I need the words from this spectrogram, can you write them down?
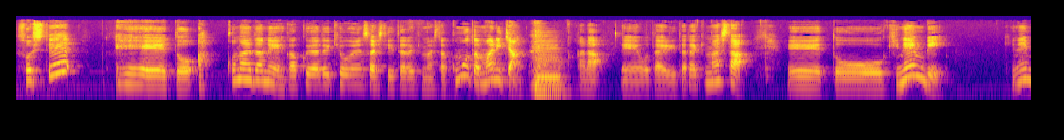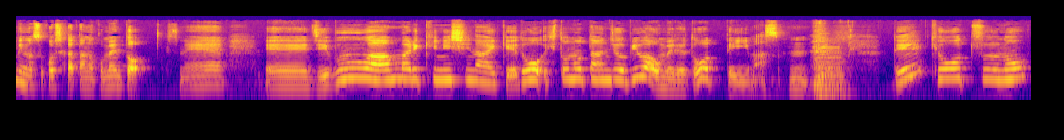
そしてえーと、あ、この間ね、楽屋で共演させていただきました、小本まりちゃんから、えー、お便りいただきました。えーと、記念日、記念日の過ごし方のコメントですね。えー、自分はあんまり気にしないけど、人の誕生日はおめでとうって言います。うん。で、共通の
